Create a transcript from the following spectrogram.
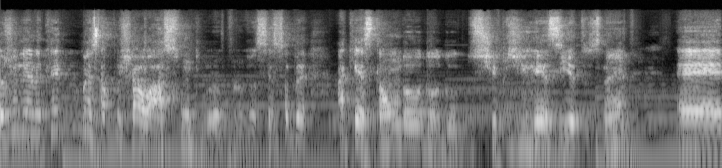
ô, Juliana, eu queria começar a puxar o assunto para você sobre a questão do, do, do, dos tipos de resíduos, né? É,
